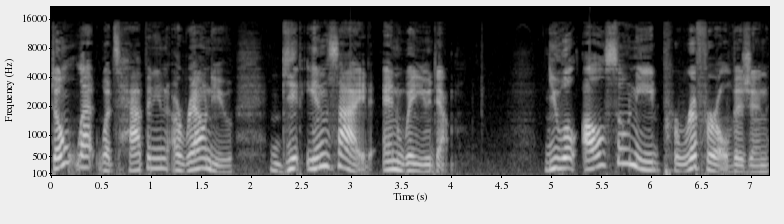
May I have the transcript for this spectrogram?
Don't let what's happening around you get inside and weigh you down. You will also need peripheral vision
